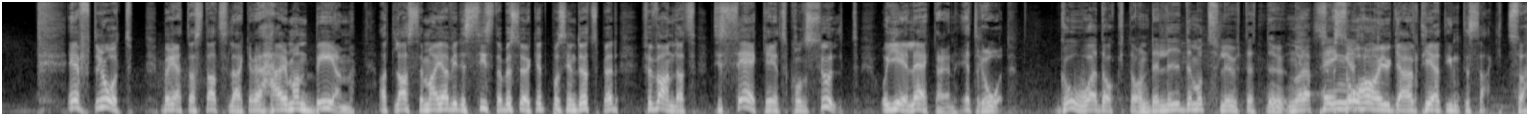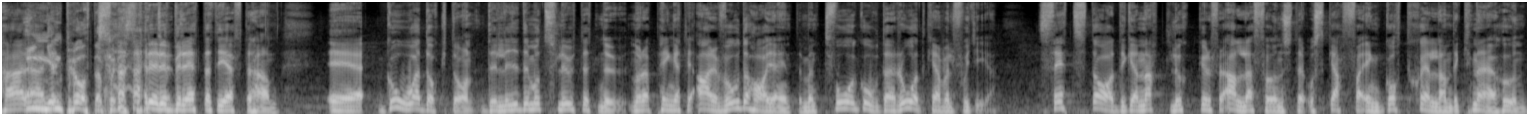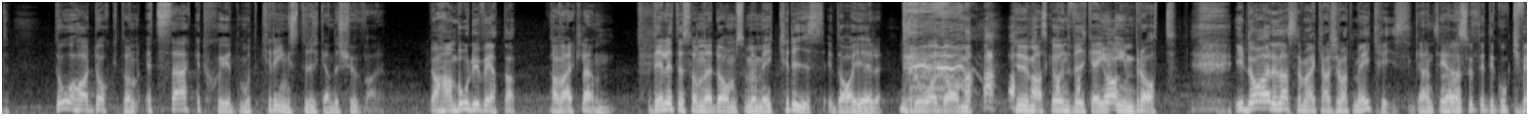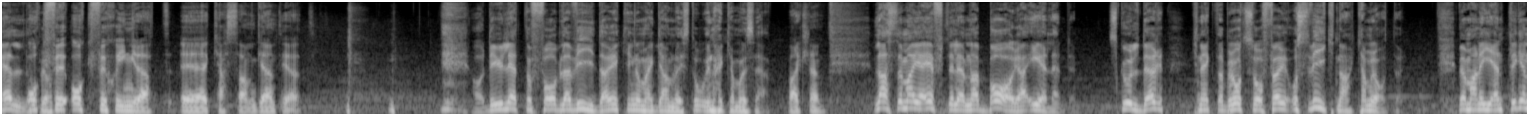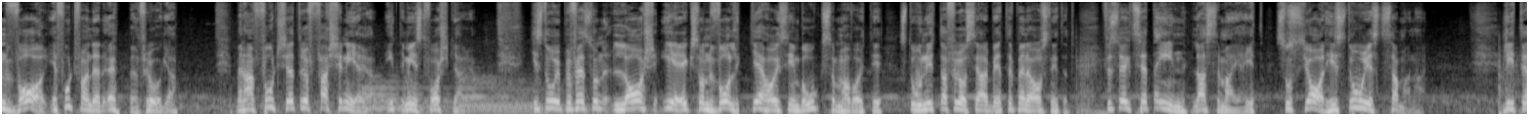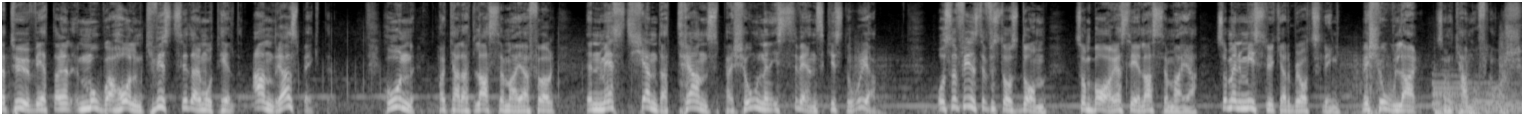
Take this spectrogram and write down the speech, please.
Efteråt berättar statsläkare Herman Behm att Lasse-Maja vid det sista besöket på sin dödsbädd förvandlats till säkerhetskonsult och ger läkaren ett råd. Goa doktorn, det lider mot slutet nu. Några pengar... Så har han ju garanterat inte sagt. Så här är Ingen det, pratar på det så här sättet. är det berättat i efterhand. Eh, goa doktorn, det lider mot slutet nu. Några pengar till arvode har jag inte, men två goda råd kan jag väl få ge. Sätt stadiga nattluckor för alla fönster och skaffa en gott skällande knähund. Då har doktorn ett säkert skydd mot kringstrykande tjuvar. Ja, han borde ju veta. Ja, verkligen. Det är lite som när de som är med i KRIS idag ger råd om hur man ska undvika Ja. inbrott. Idag hade Lasse-Maja kanske varit med i kris. Garanterat. Han har suttit igår kväll och, Och, för, och förskingrat eh, kassan, garanterat. Ja, det är ju lätt att fabla vidare kring de här gamla historierna kan man ju säga. Verkligen. Lasse-Maja efterlämnar bara elände. Skulder, knäckta brottsoffer och svikna kamrater. Vem han egentligen var är fortfarande en öppen fråga. Men han fortsätter att fascinera, inte minst forskare. Historieprofessorn Lars Eriksson Wolke har i sin bok, som har varit till stor nytta för oss i arbetet med det här avsnittet, försökt sätta in Lasse-Maja i ett socialhistoriskt sammanhang. Litteraturvetaren Moa Holmqvist ser däremot helt andra aspekter. Hon har kallat Lasse-Maja för den mest kända transpersonen i svensk historia. Och så finns det förstås de som bara ser Lasse-Maja som en misslyckad brottsling med kjolar som kamouflage.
